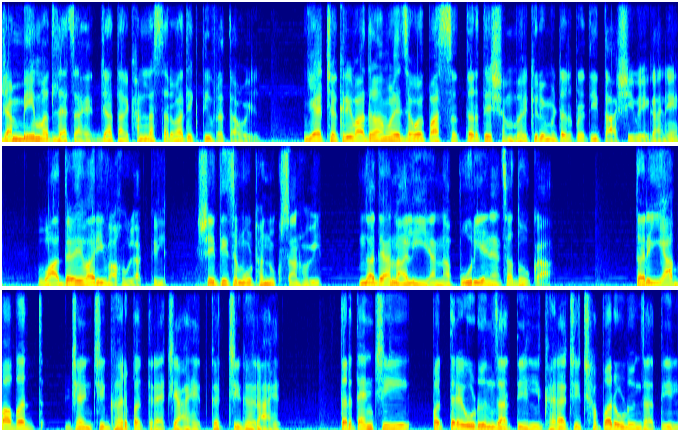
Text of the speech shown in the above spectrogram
ज्या मे मधल्याच आहेत ज्या तारखांना सर्वाधिक तीव्रता होईल. या चक्रीवादळामुळे जवळपास सत्तर ते शंभर किलोमीटर प्रति ताशी वेगाने वादळी वारी वाहू लागतील शेतीचं मोठं नुकसान होईल नद्या नाली यांना पूर येण्याचा धोका. तर याबाबत ज्यांची घरपत्र्याची आहेत कच्ची घरं आहेत तर त्यांची पत्रे उडून जातील घराची छपर उडून जातील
